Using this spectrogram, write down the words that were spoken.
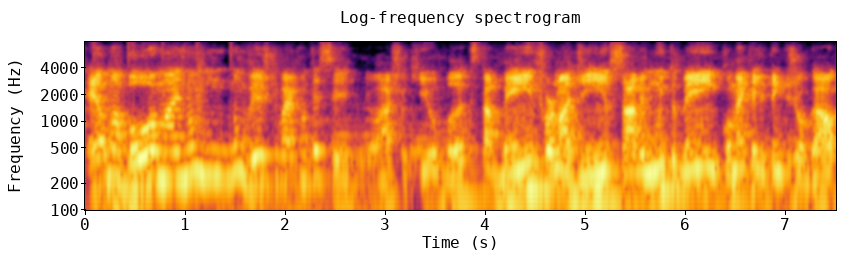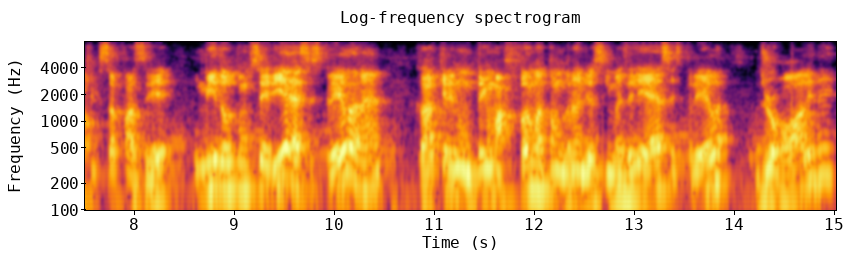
é uma boa, mas não, não vejo que vai acontecer. Eu acho que o Bucks está bem informadinho, sabe muito bem como é que ele tem que jogar, o que precisa fazer. O Middleton seria essa estrela, né? Claro que ele não tem uma fama tão grande assim, mas ele é essa estrela. Drew Holiday.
